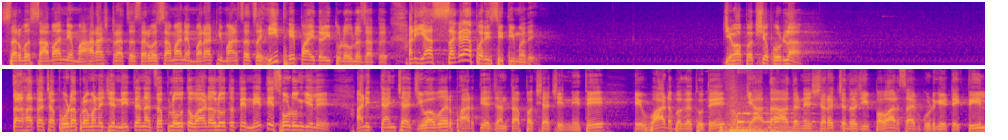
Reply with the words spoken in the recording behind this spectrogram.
सर्वसामान्य महाराष्ट्राचं सर्वसामान्य मराठी माणसाचं हित हे पायदळी तुडवलं जातं. आणि या सगळ्या परिस्थितीमध्ये जेव्हा पक्ष फोडला तळहाताच्या फोडाप्रमाणे जे नेत्यांना जपलं होतं वाढवलं होतं ते नेते सोडून गेले. आणि त्यांच्या जीवावर भारतीय जनता पक्षाचे नेते हे वाट बघत होते की आता आदरणीय शरदचंद्रजी पवार साहेब गुडघे टेकतील.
